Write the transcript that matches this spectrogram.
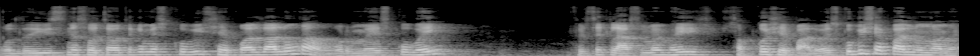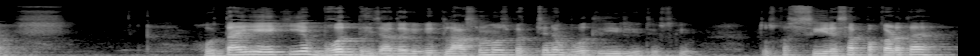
बोलते इसने सोचा होता कि मैं इसको भी शेपाल डालूँगा और मैं इसको भाई फिर से क्लास में भाई सबको शेपाल इसको भी शेपाल लूँगा मैं। होता ये है कि ये बहुत भेजा था क्योंकि क्लासरूम में उस बच्चे ने बहुत ली रही थी उसकी। तो उसका सिर ऐसा पकड़ता है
